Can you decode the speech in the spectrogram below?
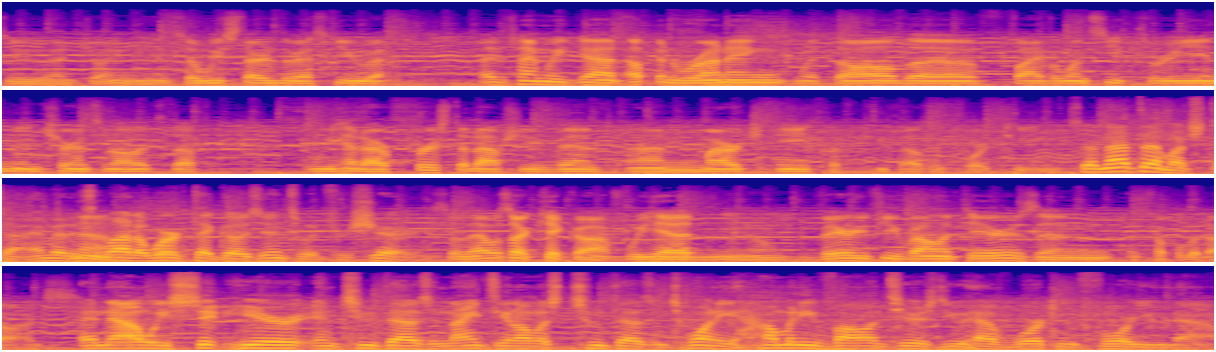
to uh, join me. And so we started the rescue. By the time we got up and running with all the 501c3 and the insurance and all that stuff, we had our first adoption event on March 8th of 2014. So not that much time, but it's No. a lot of work that goes into it for sure. So that was our kickoff. We had, you know, very few volunteers and a couple of dogs. And now we sit here in 2019, almost 2020. How many volunteers do you have working for you now?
